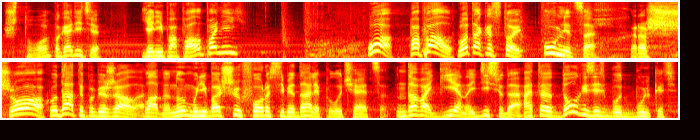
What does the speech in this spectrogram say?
Что? Погодите. Я не попал по ней? О, попал! Вот так и стой. Умница. Хорошо. Куда ты побежала? Ладно, ну мы небольшую фору себе дали, получается. Ну давай, Гена, иди сюда. А это долго здесь будет булькать?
